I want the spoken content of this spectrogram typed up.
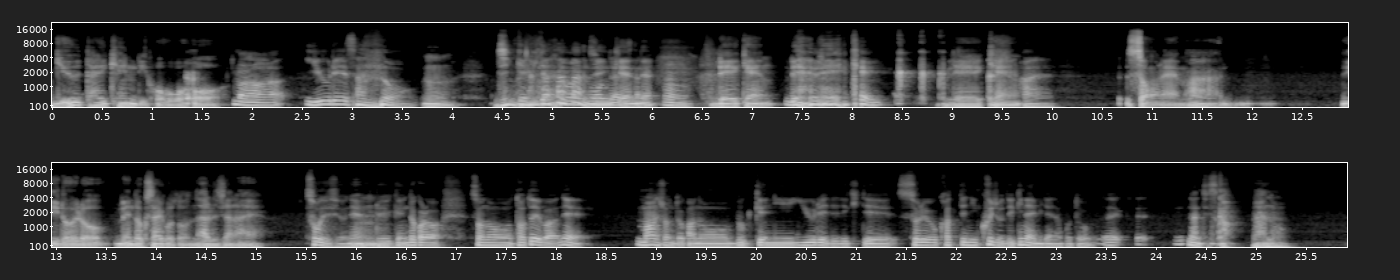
幽体権利保護法、う。まあ幽霊さんのうん、人権みたいなもん人権ね。ですかね。霊権うん、霊 霊権。霊権、はい。そうね。まあ、、はいろいろ面倒くさいことになるじゃない。そうですよね、うん。霊権だからその例えばねマンションとかの物件に幽霊出てきてそれを勝手に駆除できないみたいなことええなんですか？あの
